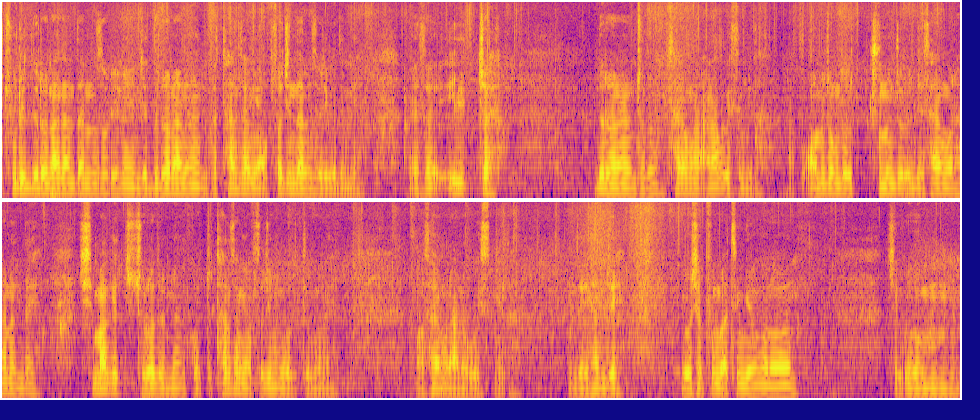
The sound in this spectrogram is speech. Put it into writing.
줄이 늘어난다는 소리는 이제 늘어나는 그 탄성이 없어진다는 소리거든요. 그래서 일절 늘어나는 줄은 사용을 안 하고 있습니다. 어느 정도 주는 줄은 이제 사용을 하는데 심하게 줄어들면 그것도 탄성이 없어지는 거기 때문에 어, 사용을 안 하고 있습니다. 근데 현재 이 제품 같은 경우는 지금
